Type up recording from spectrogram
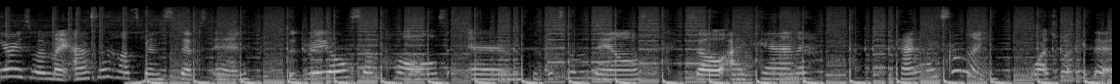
Here is when my awesome husband steps in to drill some holes and to put some nails so I can hang my sign. Watch what he did.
